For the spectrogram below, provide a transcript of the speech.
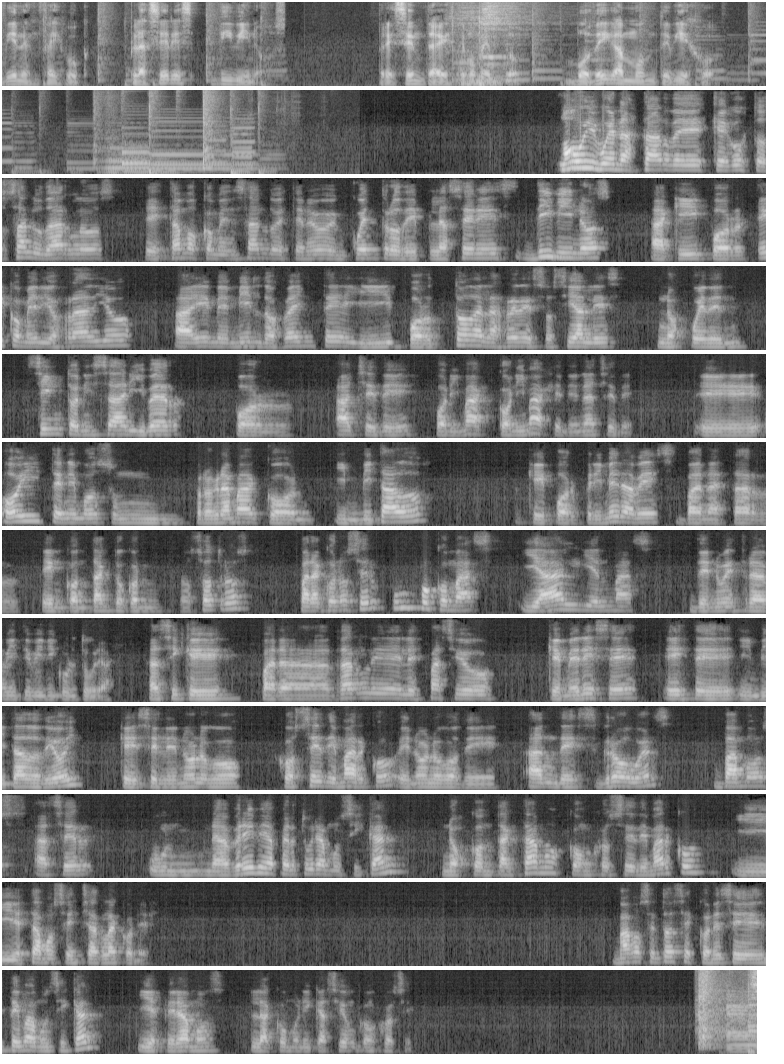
también en Facebook, Placeres Divinos. Presenta este momento, Bodega Monteviejo. Muy buenas tardes, qué gusto saludarlos. Estamos comenzando este nuevo encuentro de placeres divinos aquí por Ecomedios Radio, AM 1220 y por todas las redes sociales nos pueden sintonizar y ver por HD, por con imagen en HD. Eh, hoy tenemos un programa con invitados que por primera vez van a estar en contacto con nosotros para conocer un poco más y a alguien más de nuestra vitivinicultura. Así que para darle el espacio que merece este invitado de hoy, que es el enólogo José de Marco, enólogo de Andes Growers. Vamos a hacer una breve apertura musical. Nos contactamos con José de Marco y estamos en charla con él. Vamos entonces con ese tema musical y esperamos la comunicación con José. Bien,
